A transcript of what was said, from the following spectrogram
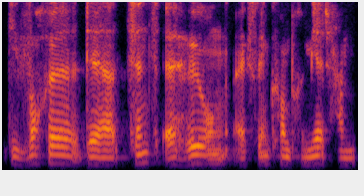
die Woche der Zinserhöhung extrem komprimiert, haben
